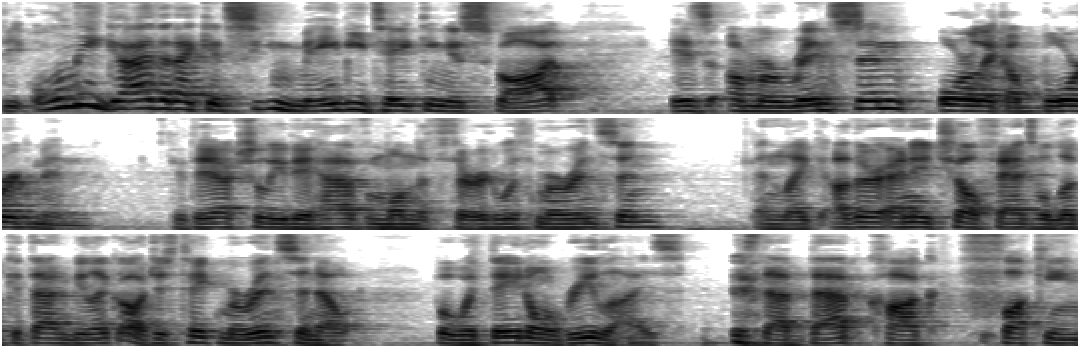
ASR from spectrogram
the only guy that I could see maybe taking his spot is a Marincin or like a Borgman. They actually they have him on the third with Marincin, and like other NHL fans will look at that and be like, "Oh, just take Marincin out." But what they don't realize is that Babcock fucking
